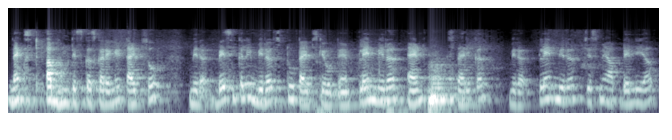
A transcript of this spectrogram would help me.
नेक्स्ट अब हम डिस्कस करेंगे types of mirror basically mirrors two types के होते हैं plane mirror and spherical mirror plane mirror जिसमें आप डेली आप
